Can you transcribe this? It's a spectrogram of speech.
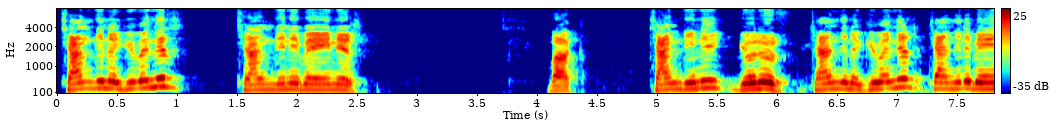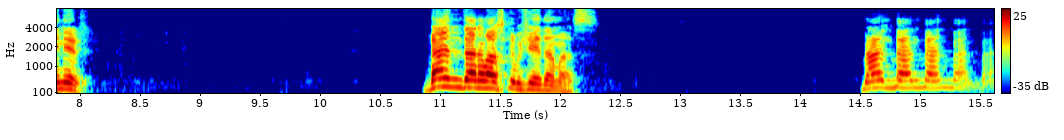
Kendine güvenir. Kendini beğenir. Bak. Kendini görür. Kendine güvenir. Kendini beğenir. Ben der başka bir şey demez. Ben, ben, ben, ben, ben.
